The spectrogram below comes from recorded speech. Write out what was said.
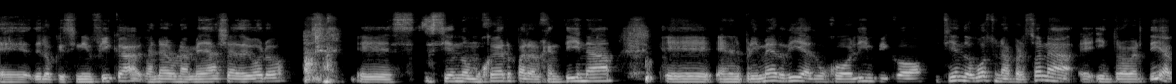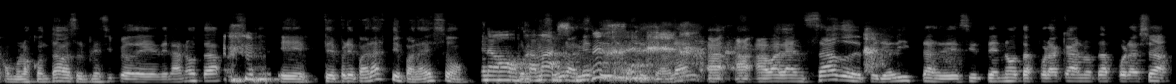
Eh, de lo que significa ganar una medalla de oro siendo mujer para Argentina en el primer día de un Juego Olímpico, siendo vos una persona introvertida, como nos contabas al principio de, de la nota, ¿te preparaste para eso? No, Porque jamás. Seguramente te habrán abalanzado de periodistas, de decirte notas por acá, notas por allá.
